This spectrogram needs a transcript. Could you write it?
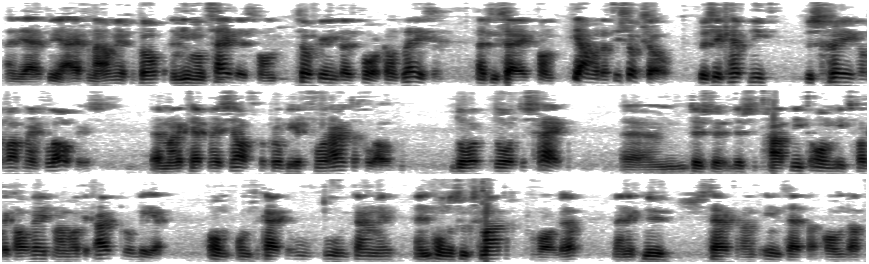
En jij hebt je eigen naam ingevuld en niemand zei dus van, zo kun je dat voorkant lezen. En toen zei ik van, ja, maar dat is ook zo. Dus ik heb niet beschreven wat mijn geloof is, uh, maar ik heb mijzelf geprobeerd vooruit te geloven. Door, door te schrijven. Um, dus, dus het gaat niet om iets wat ik al weet, maar wat ik uitprobeer. Om, om te kijken hoe, ik daarmee, en onderzoeksmatig bijvoorbeeld, ben ik nu sterker aan het inzetten om dat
